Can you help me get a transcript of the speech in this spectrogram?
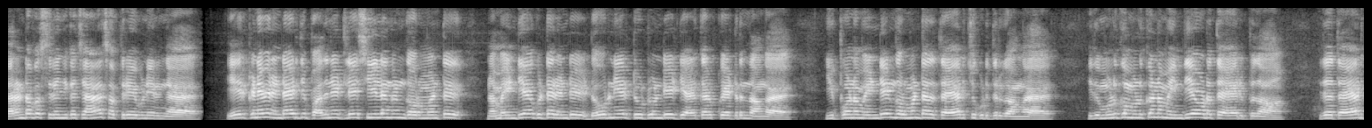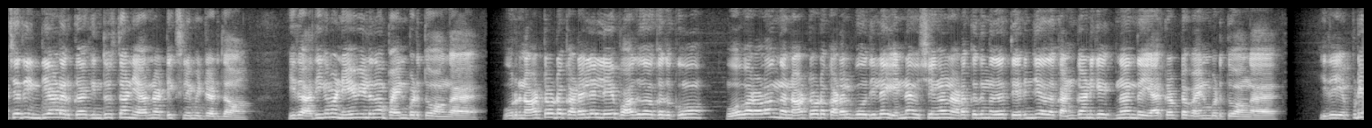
கரண்ட் அஃபேர்ஸ் தெரிஞ்சுக்க சேனல் சப்ஸ்கிரைப் பண்ணிருங்க. ஏற்கனவே ரெண்டாயிரத்தி பதினெட்டுலேயே ஸ்ரீலங்கன் கவர்மெண்ட் நம்ம இந்தியா கிட்ட ரெண்டு Dornier two twenty eight aircraft கேட்டிருந்தாங்க. இப்போ நம்ம இந்தியன் கவர்மெண்ட் அதை தயாரித்து கொடுத்துருக்காங்க. இது முழுக்க முழுக்க நம்ம இந்தியாவோட தயாரிப்பு தான். இதை தயாரித்தது இந்தியாவில் இருக்க ஹிந்துஸ்தான் ஏரோநாட்டிக்ஸ் லிமிடெட் தான். இது அதிகமாக நேவியில் தான் பயன்படுத்துவாங்க. ஒரு நாட்டோட கடலிலேயே பாதுகாக்கிறதுக்கும் ஓவராலாக அந்த நாட்டோட கடல் பகுதியில் என்ன விஷயங்கள் நடக்குதுங்கிறத தெரிஞ்சு அதை கண்காணிக்கிறதுக்கு தான் இந்த ஏர்க்ராஃப்டை பயன்படுத்துவாங்க. இதை எப்படி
